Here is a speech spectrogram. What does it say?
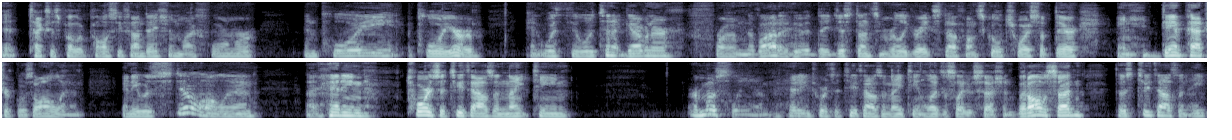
at Texas Public Policy Foundation, my former employee employer and with the lieutenant governor from Nevada who had they just done some really great stuff on school choice up there and Dan Patrick was all in. And he was still all in uh, heading towards the 2019 or mostly in heading towards the 2019 legislative session. But all of a sudden those 2018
